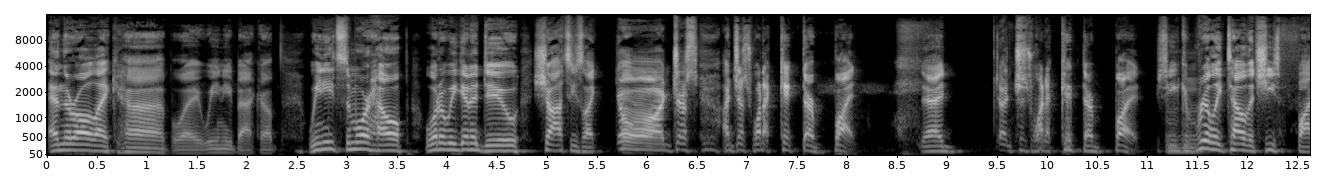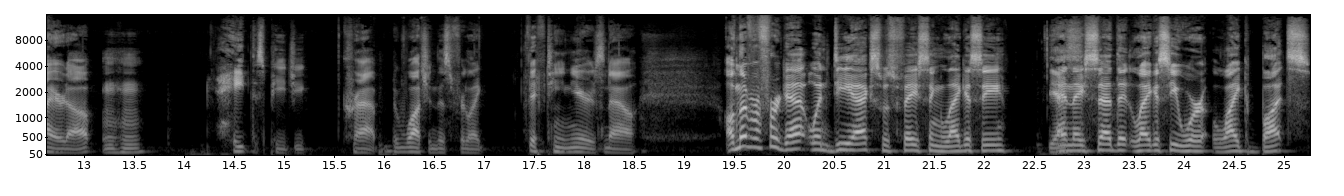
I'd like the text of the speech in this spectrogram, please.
and they're all like, ah, boy, we need backup. We need some more help. What are we going to do? Shotzi's like, oh, I just, I just want to kick their butt. I, I just want to kick their butt. So you can really tell that she's fired up. Mm-hmm. hate this PG crap. Been watching this for like 15 years now. I'll never forget when DX was facing Legacy Yes. and they said that Legacy were like butts,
